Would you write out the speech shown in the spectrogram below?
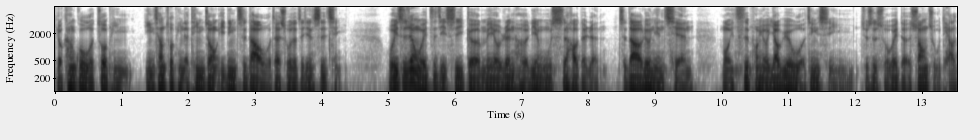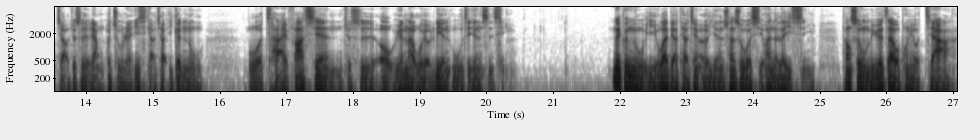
有看过我作品影像作品的听众一定知道我在说的这件事情。我一直认为自己是一个没有任何恋物嗜好的人，直到六年前。某一次，朋友邀约我进行就是所谓的双主调教，就是两个主人一起调教一个奴，我才发现就是哦，原来我有恋物这件事情。那个奴以外表条件而言，算是我喜欢的类型。当时我们约在我朋友家，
